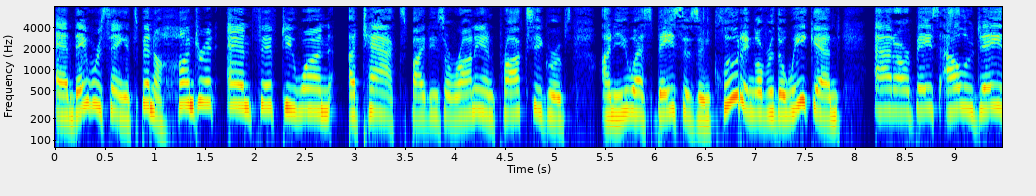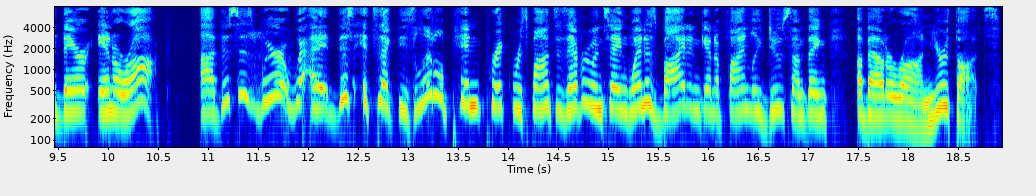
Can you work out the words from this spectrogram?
And they were saying it's been 151 attacks by these Iranian proxy groups on U.S. bases, including over the weekend at our base Al Udeid there in Iraq. Uh, this is where, where uh, this, it's like these little pinprick responses. Everyone's saying, when is Biden going to finally do something about Iran? Your thoughts?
